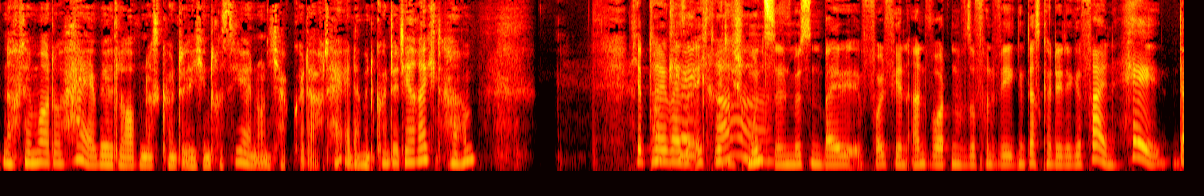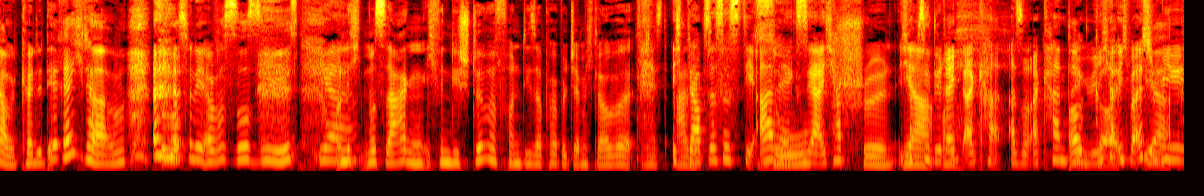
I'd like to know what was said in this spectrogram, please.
Nach dem Motto, hey, wir glauben, das könnte dich interessieren. Und ich habe gedacht, hey, damit könntet ihr recht haben. Ich habe teilweise Okay, echt richtig krass. schmunzeln müssen bei voll vielen Antworten, so von wegen, das könnte dir gefallen. Hey, damit könntet ihr recht haben. So was finde ich einfach so süß. Ja. Und ich muss sagen, ich finde die Stimme von dieser Purple Jam, ich glaube, die heißt Ich Alex, glaube, das ist die Alex. So ja, ich habe schön. ich ja. hab sie direkt oh. erkannt, also erkannt Oh irgendwie. Gott, ich, ich weiß schon, ja. wie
